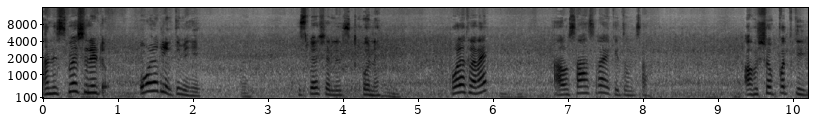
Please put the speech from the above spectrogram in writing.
आणि स्पेशलिस्ट ओळखलं का तुम्ही हे? स्पेशलिस्ट कोण आहे. ओळखलं नाही. अहो सासरा आहे की तुमचा? अहो शपथ की.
